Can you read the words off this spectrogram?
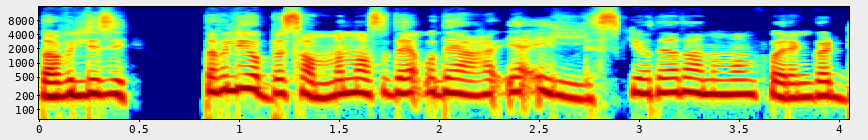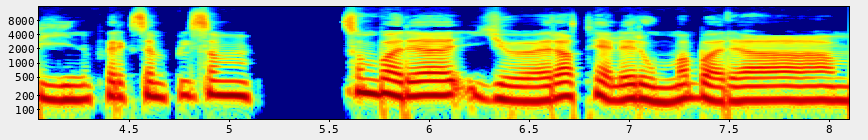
da vil de da vil de jobbe sammen, altså det, og det er, jeg elsker jo det da, når man får en gardin for eksempel, som, som bare gjør at hele rommet bare um,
